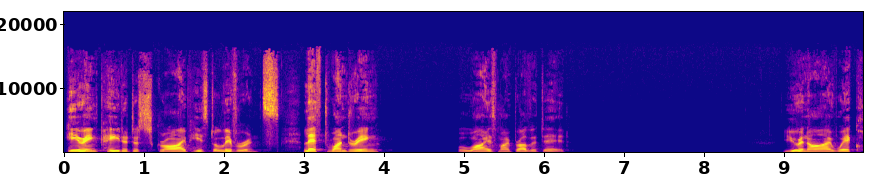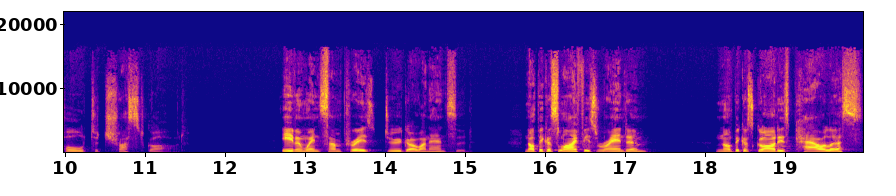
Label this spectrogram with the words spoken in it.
hearing Peter describe his deliverance, left wondering, well, why is my brother dead? You and I, we're called to trust God, even when some prayers do go unanswered. Not because life is random, not because God is powerless,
